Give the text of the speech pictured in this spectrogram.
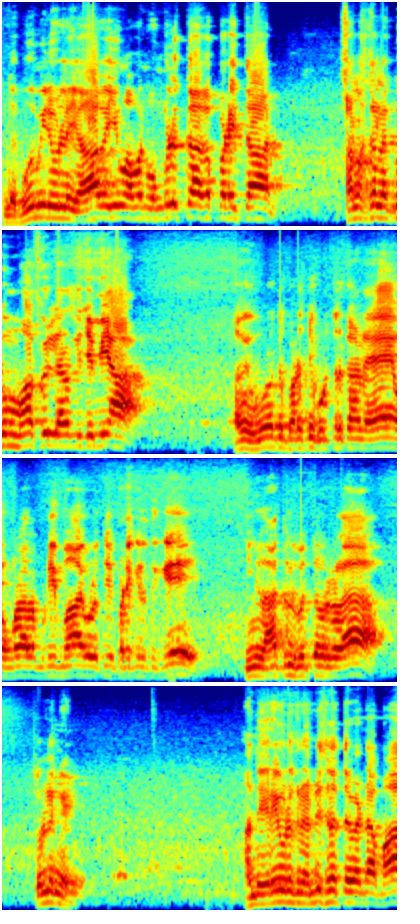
இந்த பூமியில் உள்ள யாவையும் அவன் உங்களுக்காக படைத்தான். கலக்கலக்கும் மாஃபில் இறந்து ஜெமியா. ஆக இவ்வளோத்தை படைச்சு கொடுத்துருக்கானே உங்களால் முடியுமா இவ்வளோத்தையும் படைக்கிறதுக்கு? நீங்கள் ஆற்றல் பெற்றவர்களா? சொல்லுங்கள். அந்த இறைவனுக்கு நன்றி செலுத்த வேண்டாமா?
